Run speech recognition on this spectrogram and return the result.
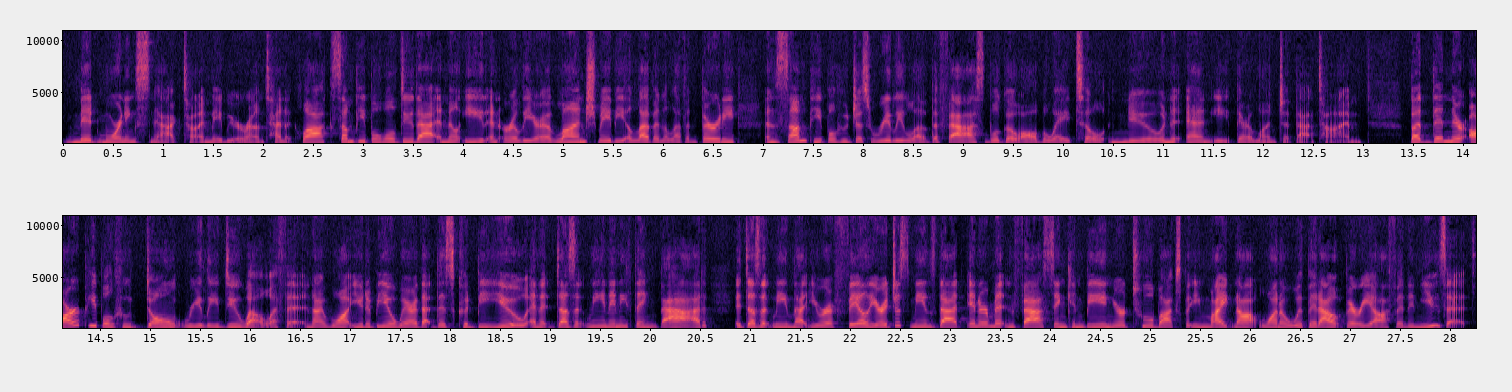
mid morning snack time, maybe around 10 o'clock. Some people will do that and they'll eat an earlier lunch, maybe 11, 11.30. And some people who just really love the fast will go all the way till noon and eat their lunch at that time. But then there are people who don't really do well with it. And I want you to be aware that this could be you. And it doesn't mean anything bad. It doesn't mean that you're a failure. It just means that intermittent fasting can be in your toolbox, but you might not want to whip it out very often and use it.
